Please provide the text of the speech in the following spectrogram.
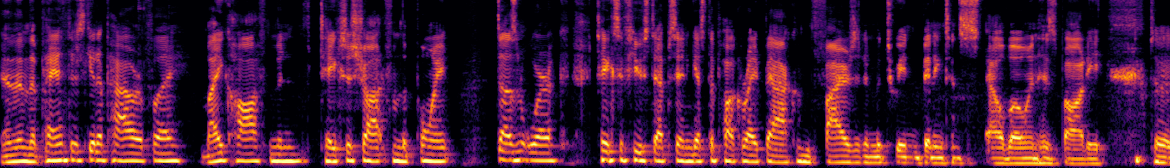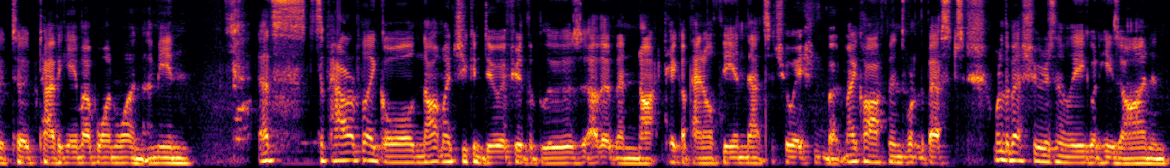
And then the Panthers get a power play. Mike Hoffman takes a shot from the point doesn't work, takes a few steps in, gets the puck right back, and fires it in between Binnington's elbow and his body to, to tie the game up 1 1. I mean, that's it's a power play goal. Not much you can do if you're the Blues, other than not take a penalty in that situation. But Mike Hoffman's one of the best, one of the best shooters in the league when he's on, and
